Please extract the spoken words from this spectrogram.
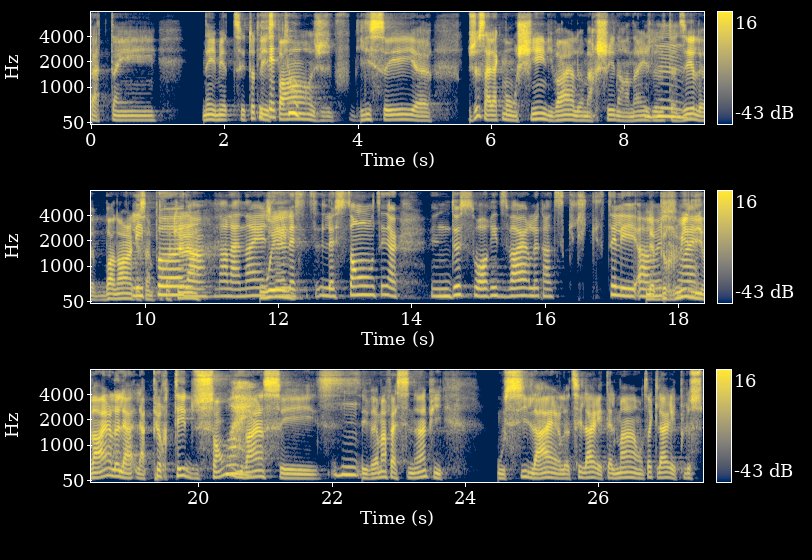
patin, name it. C'est tous Il les sports, glisser. euh, juste aller avec mon chien l'hiver, marcher dans la neige, là, te dire le bonheur Les que ça me pas procure. dans, dans la neige, Oui. là, le, le son, tu sais, un- une douce soirée d'hiver, là, quand tu cries, les... ah, le moi, je- bruit ouais. de l'hiver, là, la, la pureté du son Ouais. Mm-hmm. l'hiver, c'est c'est vraiment fascinant. Puis aussi l'air, là, tu sais, l'air est tellement, on dirait que l'air est plus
